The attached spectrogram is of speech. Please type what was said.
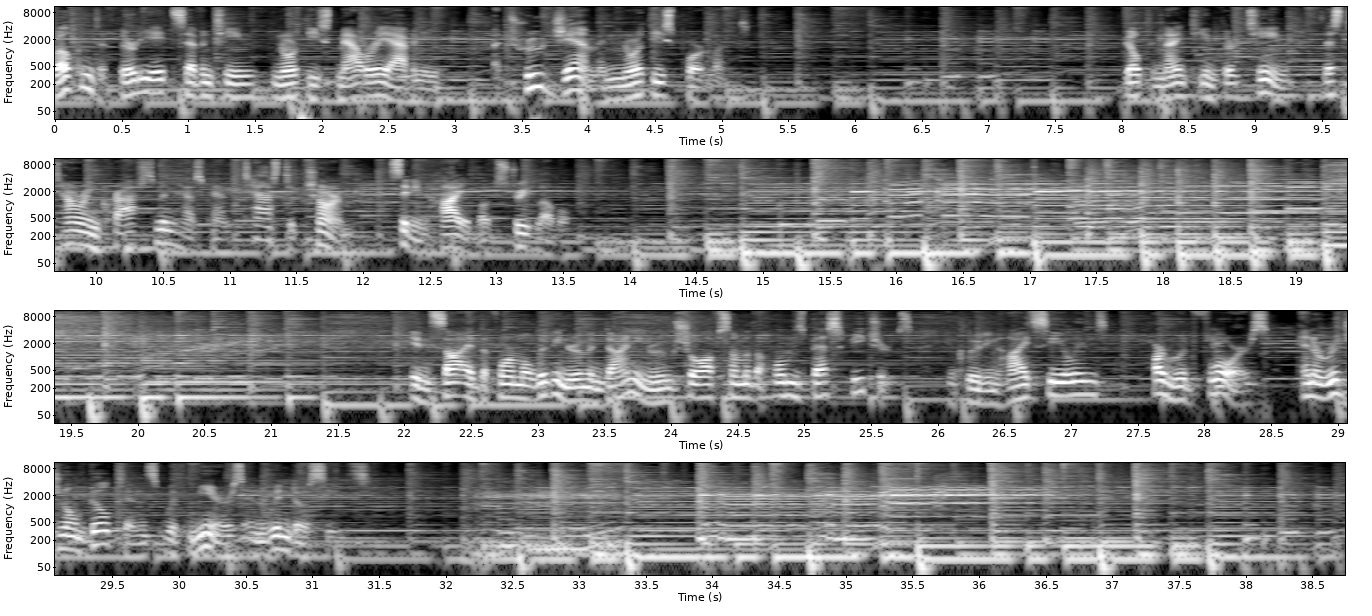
Welcome to 3817 Northeast Mallory Avenue, a true gem in Northeast Portland. Built in 1913, this towering craftsman has fantastic charm, sitting high above street level. Inside, the formal living room and dining room show off some of the home's best features, including high ceilings, hardwood floors, and original built-ins with mirrors and window seats.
